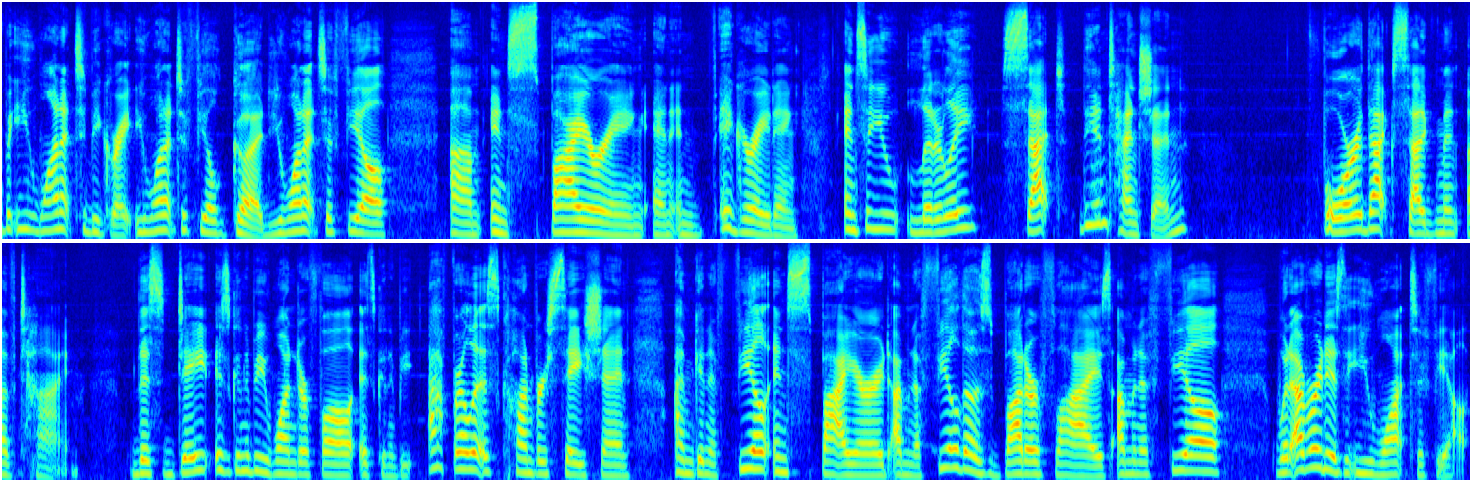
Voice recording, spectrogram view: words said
but you want it to be great. You want it to feel good. You want it to feel um, inspiring and invigorating. And so you literally set the intention for that segment of time. This date is going to be wonderful. It's going to be effortless conversation. I'm going to feel inspired. I'm going to feel those butterflies. I'm going to feel whatever it is that you want to feel.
